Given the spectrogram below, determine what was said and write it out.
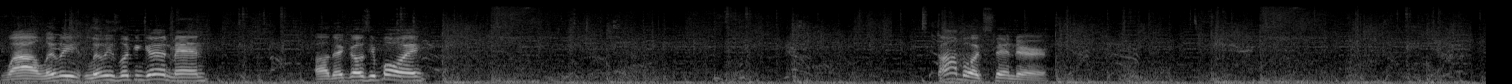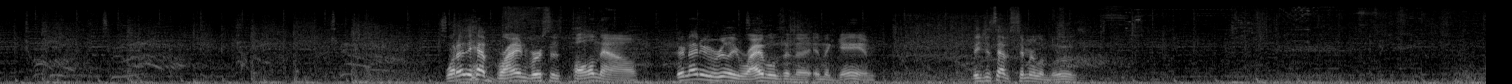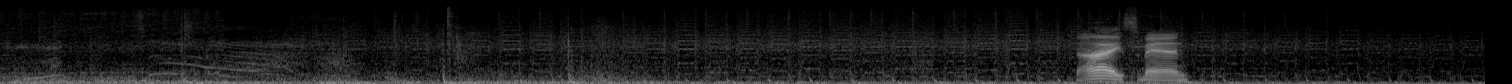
Wow, Lili Lili's looking good, man. Oh, there goes your boy. Combo extender. Why do they have Bryan versus Paul now? They're not even really rivals in the in the game. They just have similar moves. Nice, man.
